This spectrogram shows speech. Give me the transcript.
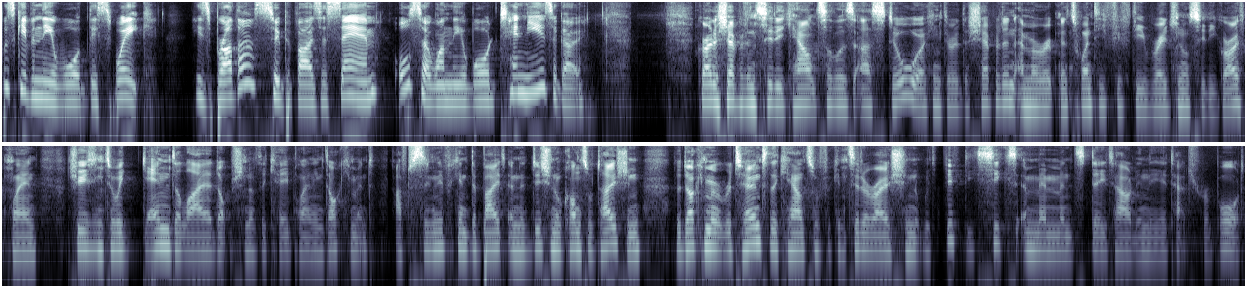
was given the award this week. His brother, Supervisor Sam, also won the award 10 years ago. Greater Shepparton City Councillors are still working through the Shepparton and Mooroopna 2050 Regional City Growth Plan, choosing to again delay adoption of the key planning document. After significant debate and additional consultation, the document returned to the Council for consideration with 56 amendments detailed in the attached report.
